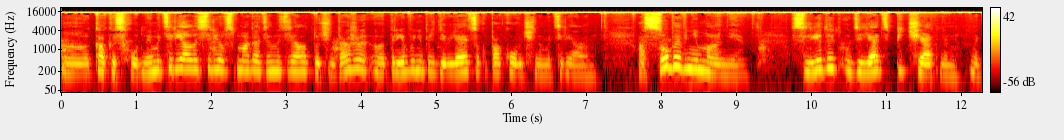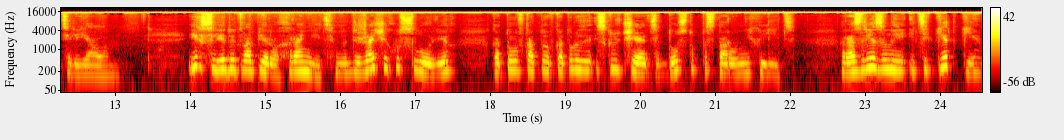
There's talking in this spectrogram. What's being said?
э, как исходные материалы, сырье вспомогательные материалы, точно так же э, требования предъявляются к упаковочным материалам. Особое внимание следует уделять печатным материалам. Их следует, во-первых, хранить в надлежащих условиях, в которые исключается доступ посторонних лиц. Разрезанные этикетки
